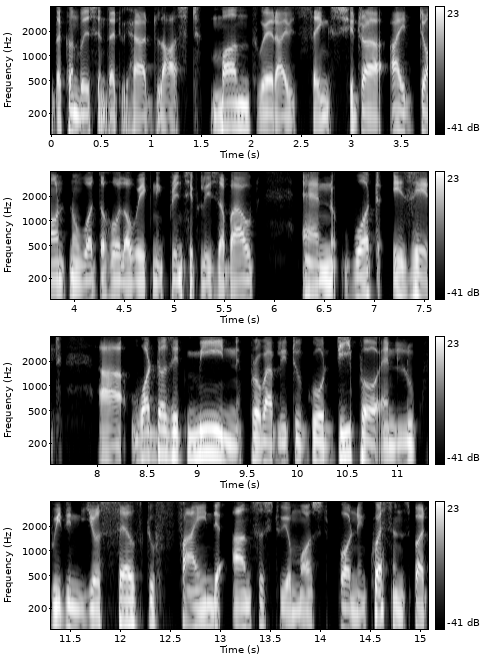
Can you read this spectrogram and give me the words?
the conversation that we had last month, where I was saying, Shidra, I don't know what the whole awakening principle is about, and what is it. Uh, what does it mean, probably, to go deeper and look within yourself to find answers to your most burning questions? But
